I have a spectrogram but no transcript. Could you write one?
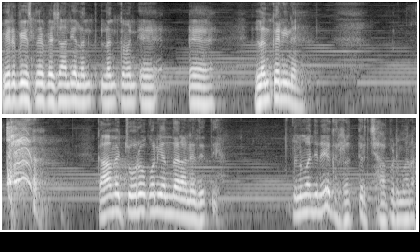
फिर भी इसने पहचान लिया लंक लंकवन ए, ए, लंकनी ने। कहा मैं चोरों को नहीं अंदर आने देती। हनुमान जी ने एक रख कर छापट मारा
